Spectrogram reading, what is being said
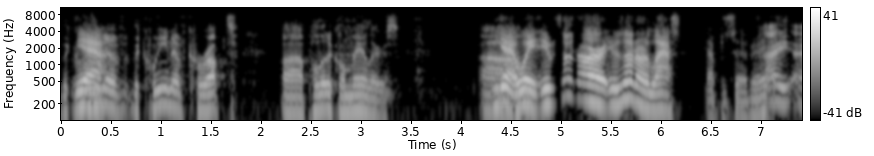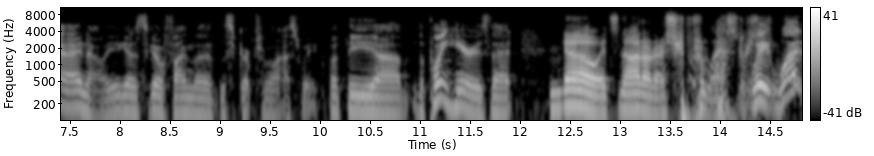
The queen Yeah. of the queen of corrupt uh, political mailers. yeah Um, wait it was on our it was on our last episode right I I know you guys go find the, the script from last week, but the um, the point here is that No, it's not on our script from last week. wait what?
